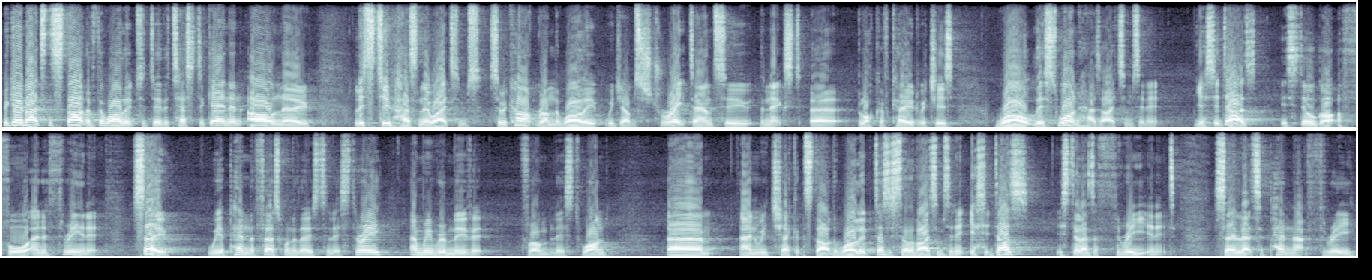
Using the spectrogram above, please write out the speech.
We go back to the start of the while loop to do the test again, and oh no, list 2 has no items, so we can't run the while loop. We jump straight down to the next uh, block of code, which is while list 1 has items in it. Yes, it does. It's still got a 4 and a 3 in it. So we append the first one of those to list 3 and we remove it from list 1. Um, and we check at the start of the while loop, does it still have items in it? Yes, it does. It still has a 3 in it. So let's append that 3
